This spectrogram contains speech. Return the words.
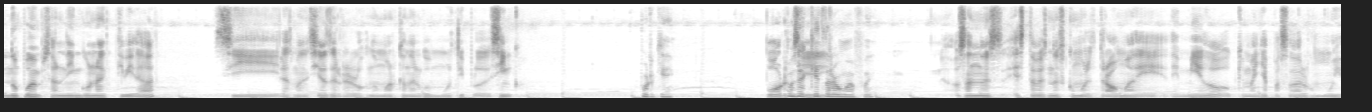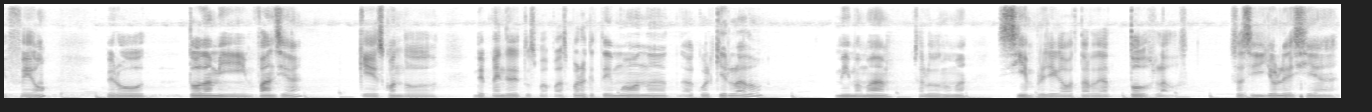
no puedo empezar ninguna actividad si las manecillas del reloj no marcan algún múltiplo de 5. ¿Por qué? Porque, O sea, ¿qué trauma fue? o sea, no es, esta vez no es como el trauma de, de miedo o que me haya pasado algo muy feo, pero toda mi infancia, que es cuando depende de tus papás para que te muevan a, a cualquier lado, mi mamá, saludos mamá, siempre llegaba tarde a todos lados. O sea, si yo le decía,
